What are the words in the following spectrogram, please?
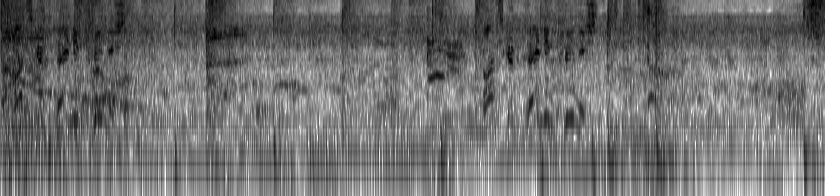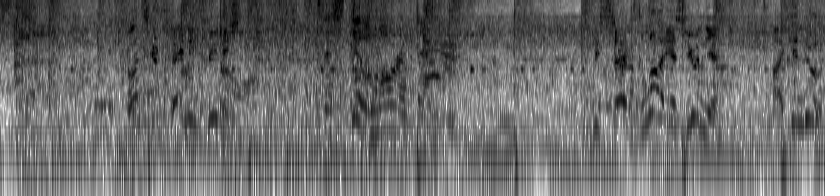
Conscript training finished. Conscript training finished. Conscript training finished. There's still more of them. We serve glorious union. I can do it.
